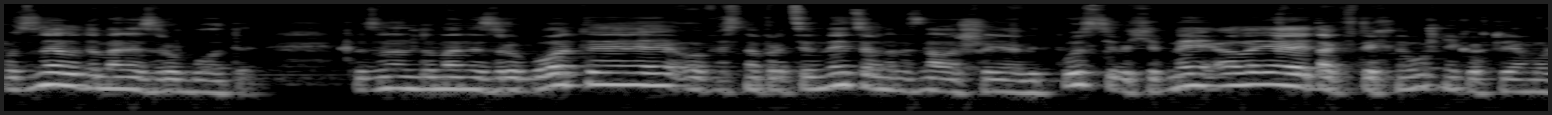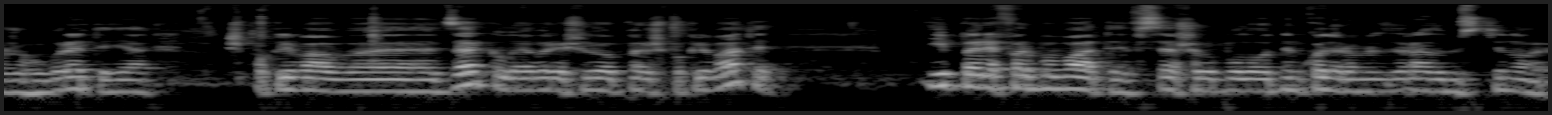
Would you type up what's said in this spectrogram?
Подзвонили до мене з роботи. Подзвонили до мене з роботи, офісна працівниця, вона не знала, що я відпустці, вихідний, але я і так в тих наушниках, то я можу говорити. Я шпаклював е, дзеркало, я вирішив його перешпаклювати і перефарбувати все, щоб було одним кольором разом з стіною.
